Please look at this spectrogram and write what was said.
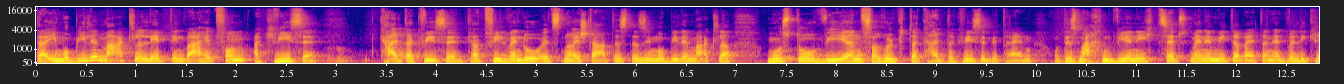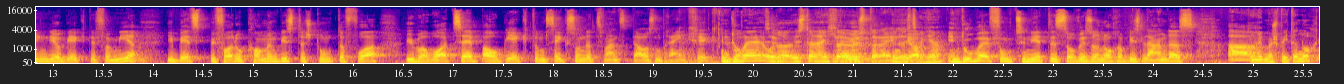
der Immobilienmakler lebt in Wahrheit von Akquise. Kaltakquise, gerade viel, wenn du jetzt neu startest als Immobilienmakler, musst du wie ein verrückter Kaltakquise betreiben. Und das machen wir nicht, selbst meine Mitarbeiter nicht, weil die kriegen die Objekte von mir. Ich habe jetzt, bevor du kommen bist, eine Stunde davor über WhatsApp ein Objekt um 620.000 reinkriegt. In Dubai oder Österreich? Nein, Österreich, in Österreich ja. ja. In Dubai funktioniert das sowieso noch ein bisschen anders. Da reden wir später noch.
